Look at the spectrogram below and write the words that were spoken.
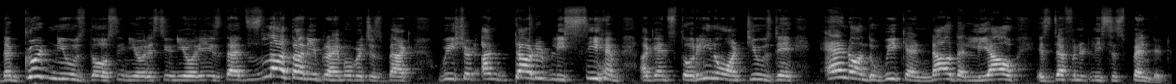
The good news though, signore signori, is that Zlatan Ibrahimovic is back. We should undoubtedly see him against Torino on Tuesday and on the weekend now that Leao is definitely suspended.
